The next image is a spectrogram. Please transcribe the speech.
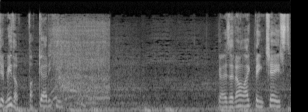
Get me the fuck out of here. Guys, I don't like being chased.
